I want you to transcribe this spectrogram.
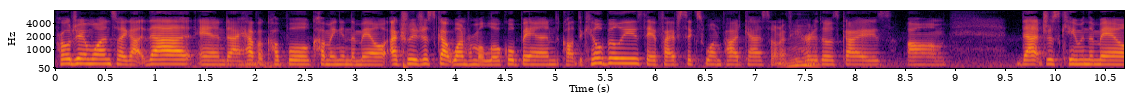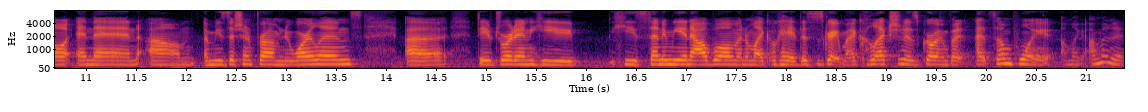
Pearl Jam one, so I got that, and I have a couple coming in the mail. Actually, I just got one from a local band called the Killbillies. They have five six one podcast. I don't know if you heard of those guys. Um, that just came in the mail, and then um, a musician from New Orleans, uh, Dave Jordan. He he's sending me an album, and I'm like, okay, this is great. My collection is growing, but at some point, I'm like, I'm gonna.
